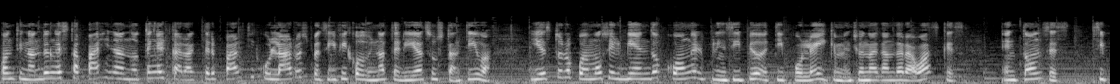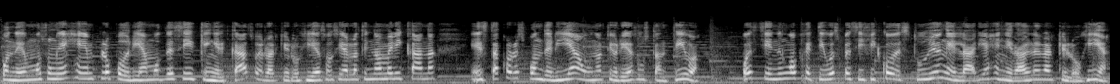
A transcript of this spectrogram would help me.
Continuando en esta página, noten el carácter particular o específico de una teoría sustantiva, y esto lo podemos ir viendo con el principio de tipo ley que menciona Gándara Vázquez. Entonces, si ponemos un ejemplo, podríamos decir que en el caso de la arqueología social latinoamericana, esta correspondería a una teoría sustantiva, pues tiene un objetivo específico de estudio en el área general de la arqueología.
